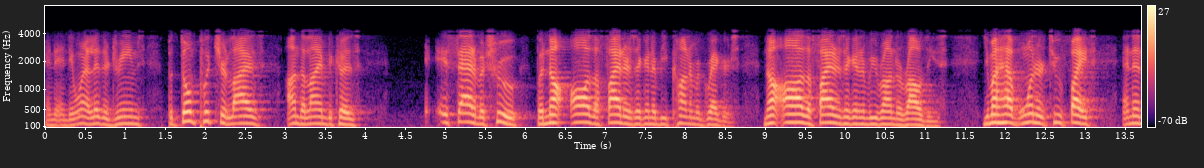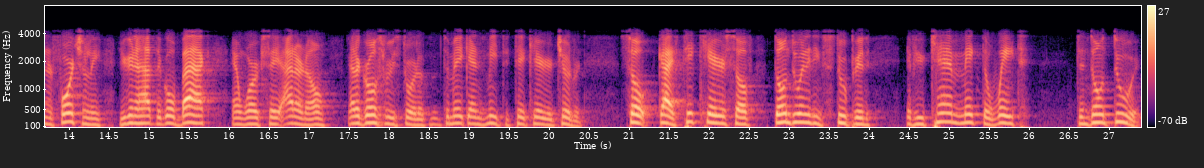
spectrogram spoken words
and, and they want to live their dreams. But don't put your lives on the line because it's sad but true. But not all the fighters are going to be Conor McGregor's. Not all the fighters are going to be Ronda Rousey's. You might have one or two fights, and then unfortunately, you're going to have to go back and work, say, I don't know, at a grocery store to, to make ends meet to take care of your children. So, guys, take care of yourself. Don't do anything stupid. If you can't make the weight, then don't do it.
